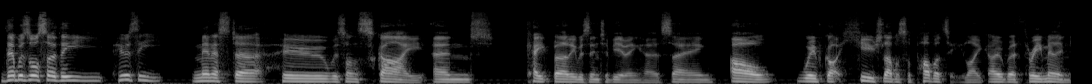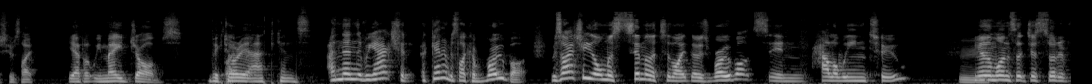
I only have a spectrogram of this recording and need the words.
there was also the, who was the minister who was on Sky and Kay Burley was interviewing her saying, oh, we've got huge levels of poverty, like over 3 million. She was like, yeah, but we made jobs. Victoria Like- Atkins. And then the reaction again, it was like a robot. It was actually almost similar to like those robots in Halloween 2. You know, the hmm. ones that just sort of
